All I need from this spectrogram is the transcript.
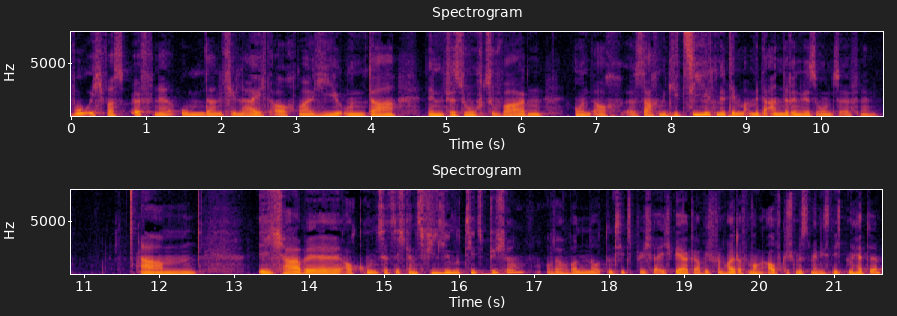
wo ich was öffne, um dann vielleicht auch mal hier und da den Versuch zu wagen und auch äh, Sachen gezielt mit, dem, mit der anderen Version zu öffnen. Ähm, ich habe auch grundsätzlich ganz viele Notizbücher oder OneNote-Notizbücher. Ich wäre, glaube ich, von heute auf morgen aufgeschmissen, wenn ich es nicht mehr hätte.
